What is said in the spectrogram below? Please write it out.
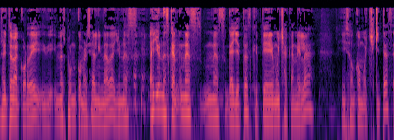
Ahorita me acordé y, no es por un comercial ni nada. Hay unas, hay unas, unas, unas galletas que tienen mucha canela y son como chiquitas.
